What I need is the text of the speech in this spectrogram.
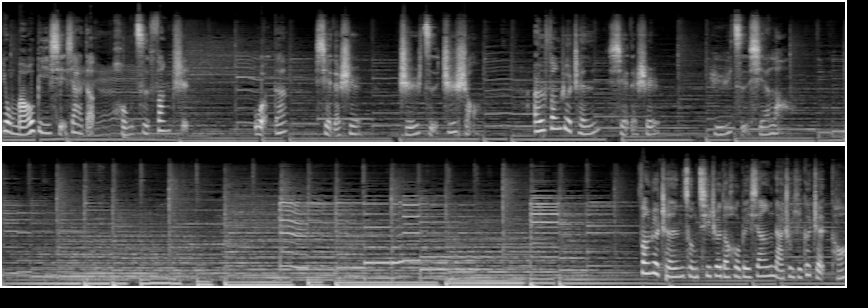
用毛笔写下的红字方纸。我的写的是“执子之手”，而方若尘写的是“与子偕老”。方若尘从汽车的后备箱拿出一个枕头，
